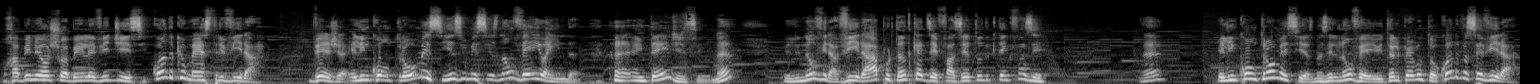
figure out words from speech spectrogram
O Rabino Yoshua ben Levi disse, quando que o mestre virá? Veja, ele encontrou o Messias e o Messias não veio ainda. Entende-se, né? Ele não virá. Virá, portanto, quer dizer fazer tudo o que tem que fazer. Né? Ele encontrou o Messias, mas ele não veio. Então ele perguntou: quando você virá?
